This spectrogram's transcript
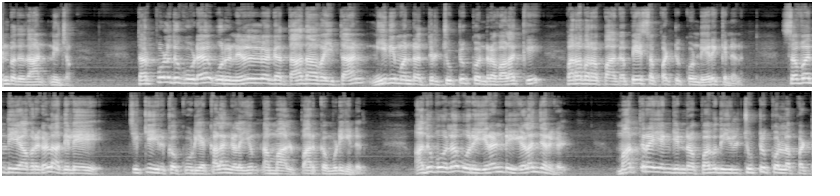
என்பதுதான் நிஜம். தற்பொழுது கூட ஒரு நிழலுலக தாதாவைத்தான் நீதிமன்றத்தில் சுட்டுக்கொன்ற வழக்கு பரபரப்பாக பேசப்பட்டு கொண்டு இருக்கின்றன செவ்வந்தி அவர்கள் அதிலே சிக்கி இருக்கக்கூடிய களங்களையும் நம்மால் பார்க்க முடிகின்றது. அதுபோல ஒரு இரண்டு இளைஞர்கள் மாத்திரை என்கின்ற பகுதியில் சுட்டுக்கொல்லப்பட்ட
